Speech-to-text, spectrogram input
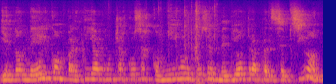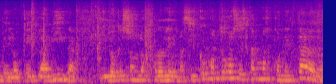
y en donde él compartía muchas cosas conmigo, entonces me dio otra percepción de lo que es la vida y lo que son los problemas, y cómo todos estamos conectados.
